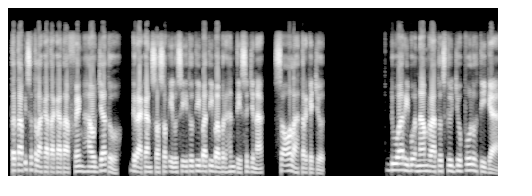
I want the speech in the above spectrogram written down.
tetapi setelah kata-kata Feng Hao jatuh, gerakan sosok ilusi itu tiba-tiba berhenti sejenak, seolah terkejut. 2673.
